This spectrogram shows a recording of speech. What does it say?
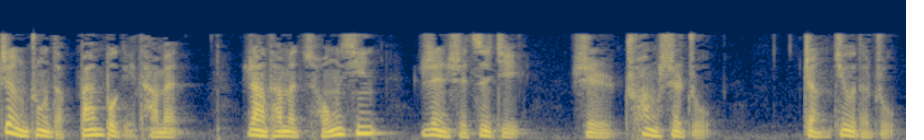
郑重的颁布给他们，让他们重新认识自己是创世主、拯救的主。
